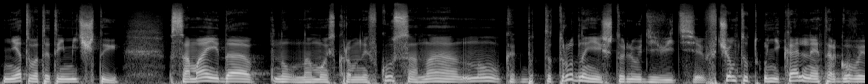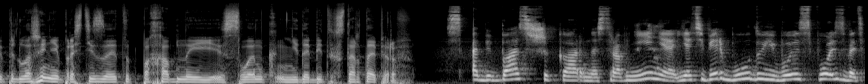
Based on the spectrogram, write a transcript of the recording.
Нет вот этой мечты. Сама еда, ну, на мой скромный вкус, она, ну, как будто трудно ей что ли удивить. В чем тут уникальное торговое предложение, прости за этот похабный сленг недобитых стартаперов? С Абибас шикарное сравнение. Я теперь буду его использовать,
